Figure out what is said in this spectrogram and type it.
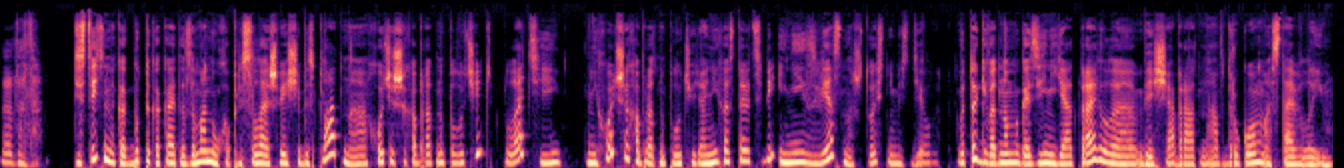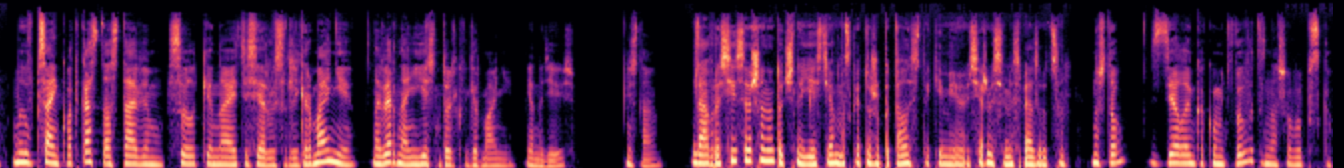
Да-да-да. Действительно, как будто какая-то замануха. Присылаешь вещи бесплатно, а хочешь их обратно получить — плати. Не хочешь их обратно получить, они их оставят себе, и неизвестно, что с ними сделают. В итоге в одном магазине я отправила вещи обратно, а в другом оставила им. Мы в описании к подкасту оставим ссылки на эти сервисы для Германии. Наверное, они есть не только в Германии, я надеюсь. Не знаю. Да, в России совершенно точно есть. Я в Москве тоже пыталась с такими сервисами связываться. Ну что, сделаем какой-нибудь вывод из нашего выпуска?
